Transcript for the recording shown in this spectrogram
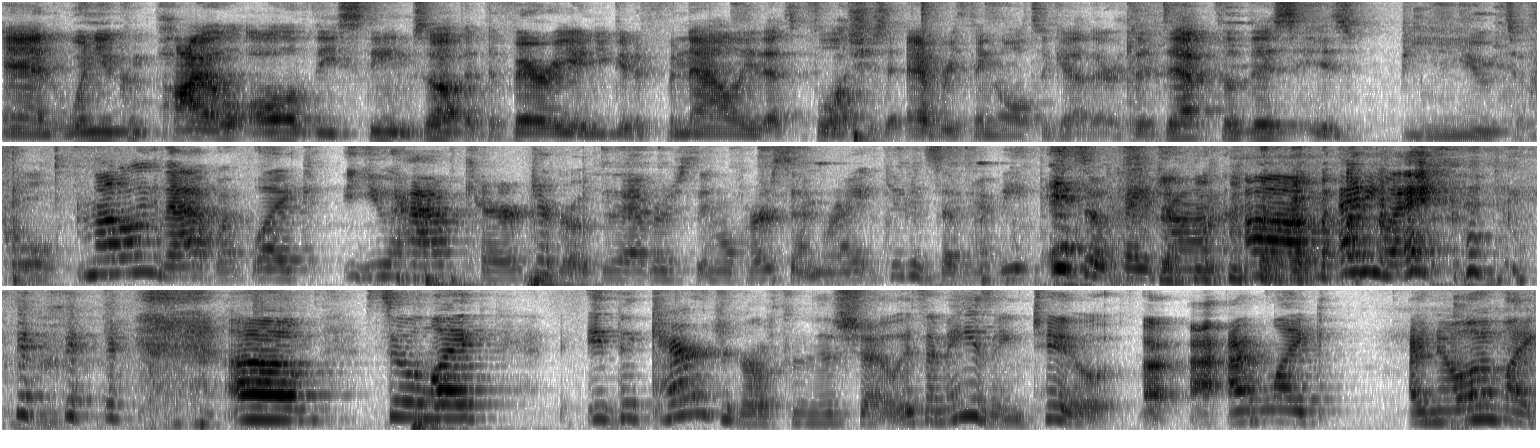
and when you compile all of these themes up at the very end, you get a finale that flushes everything all together. The depth of this is beautiful. Not only that, but like you have character growth with every single person, right? You can sub beat. It's okay, John. um, anyway, um, so like it, the character growth in this show is amazing too. I, I, I'm like. I know I'm like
